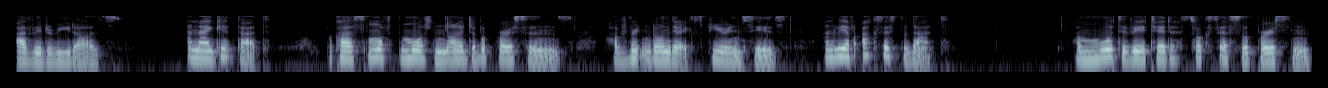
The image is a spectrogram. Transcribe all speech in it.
avid readers. And I get that because some of the most knowledgeable persons have written down their experiences and we have access to that. A motivated, successful person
